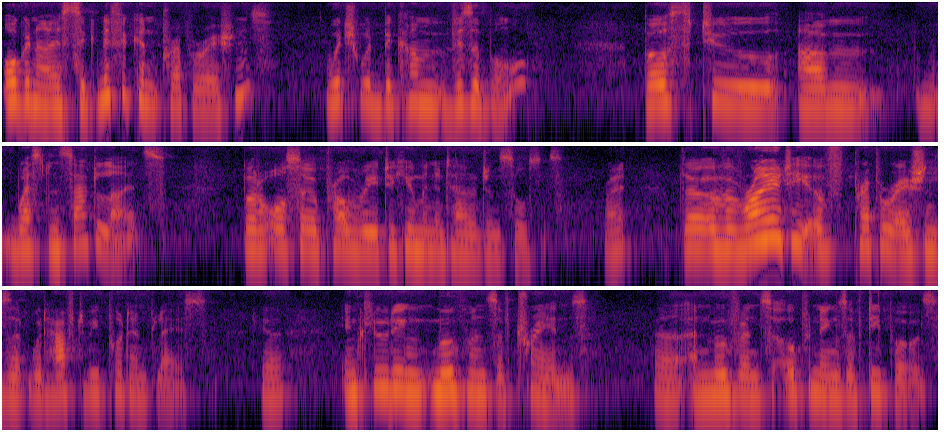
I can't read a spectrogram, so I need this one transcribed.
organize significant preparations, which would become visible both to um, Western satellites, but also probably to human intelligence sources, right? There are a variety of preparations that would have to be put in place, including movements of trains uh, and movements, openings of depots,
